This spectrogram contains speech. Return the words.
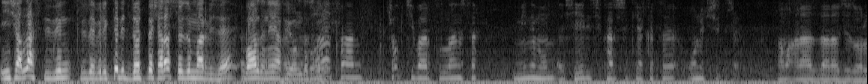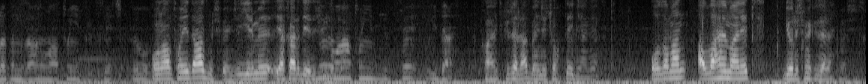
inşallah sizin sizle birlikte bir 4-5 araç sözüm var bize. Bu arada ne yakıyor onu da Bu sorayım. Şu an çok kibar kullanırsak minimum e, şehir içi karışık yakıtı 13 litre. Ama arazide aracı zorladığımız zaman 16-17 litreye çıktığı oluyor. 16-17 azmış bence. 20 yakar diye düşündüm. ben. 16-17 litre ideal. Gayet güzel ha. Bence çok değil yani yakıt. O zaman Allah'a emanet. Görüşmek üzere. Görüşürüz.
